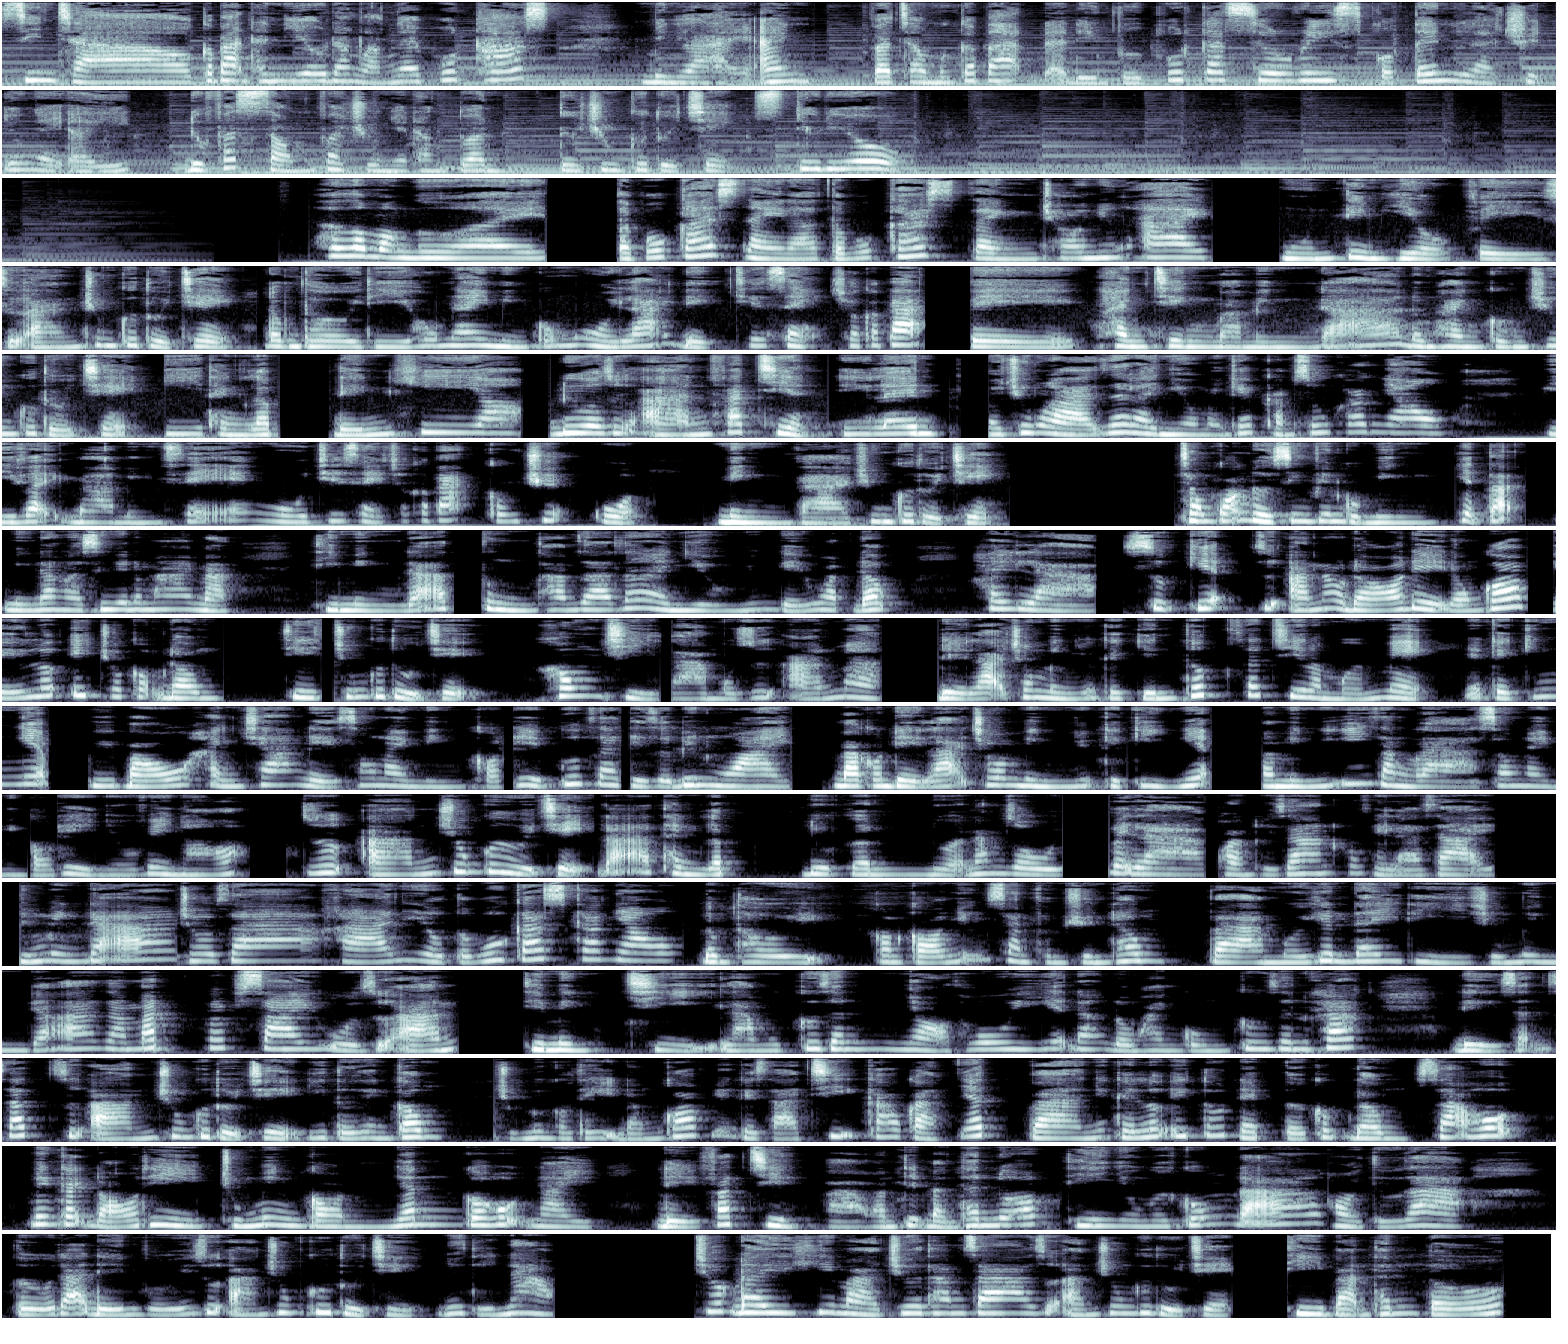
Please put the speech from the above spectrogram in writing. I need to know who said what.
Speaker 1: Xin chào các bạn thân yêu đang lắng nghe podcast Mình là Hải Anh và chào mừng các bạn đã đến với podcast series có tên là Chuyện yêu ngày ấy được phát sóng vào chủ nhật hàng tuần từ chung cư tuổi trẻ Studio. Hello mọi người, tập podcast này là tập podcast dành cho những ai muốn tìm hiểu về dự án chung cư tuổi trẻ. Đồng thời thì hôm nay mình cũng ngồi lại để chia sẻ cho các bạn về hành trình mà mình đã đồng hành cùng chung cư tuổi trẻ khi thành lập, đến khi ờ, đưa dự án phát triển đi lên, nói chung là rất là nhiều mảnh ghép cảm xúc khác nhau. Vì vậy mà mình sẽ ngồi chia sẻ cho các bạn câu chuyện của mình và chung cư tuổi trẻ. Trong quãng đời sinh viên của mình, hiện tại mình đang là sinh viên năm 2 mà, thì mình đã từng tham gia rất là nhiều những cái hoạt động hay là sự kiện, dự án nào đó để đóng góp cái lợi ích cho cộng đồng. Thì chung cư tuổi trẻ không chỉ là một dự án mà để lại cho mình những cái kiến thức rất chi là mới mẻ, những cái kinh nghiệm quý báu, hành trang để sau này mình có thể bước ra thế giới bên ngoài, mà còn để lại cho mình những cái kỷ niệm mà mình nghĩ rằng là sau này mình có thể nhớ về nó. Dự án chung cư tuổi trẻ đã thành lập được gần nửa năm rồi, vậy là khoảng thời gian không phải là dài. Chúng mình đã cho ra khá nhiều tờ podcast khác nhau, đồng thời còn có những sản phẩm truyền thông và mới gần đây thì chúng mình đã ra mắt website của dự án. Thì mình chỉ là một cư dân nhỏ thôi, hiện đang đồng hành cùng cư dân khác để dẫn dắt dự án chung cư tuổi trẻ đi tới thành công. Chúng mình có thể đóng góp những cái giá trị cao cả nhất và những cái lợi ích tốt đẹp tới cộng đồng, xã hội. Bên cạnh đó thì chúng mình còn nhân cơ hội này để phát triển và hoàn thiện bản thân nữa. Thì nhiều người cũng đã hỏi tớ là tớ đã đến với dự án chung cư tuổi trẻ như thế nào? Trước đây khi mà chưa tham gia dự án chung cư tuổi trẻ thì bản thân tớ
